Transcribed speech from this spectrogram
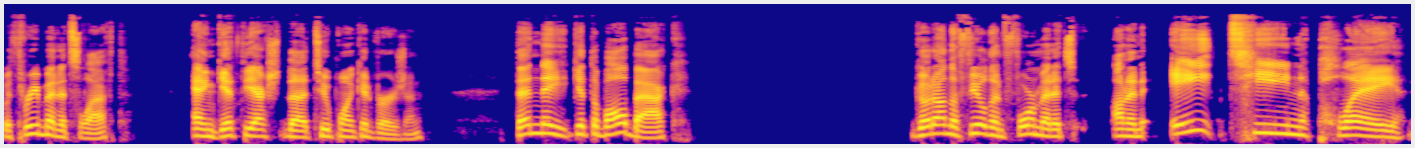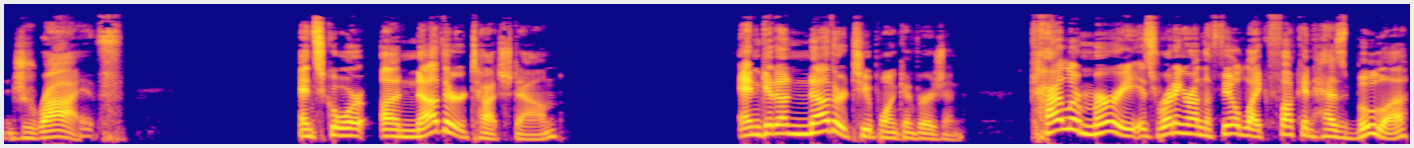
with 3 minutes left and get the extra, the two-point conversion. Then they get the ball back, go down the field in 4 minutes on an 18 play drive and score another touchdown and get another two-point conversion. Kyler Murray is running around the field like fucking Hezbollah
